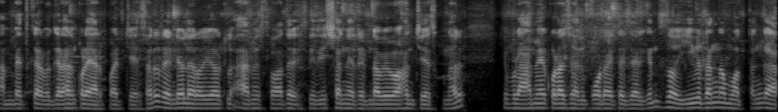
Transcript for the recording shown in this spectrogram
అంబేద్కర్ విగ్రహాన్ని కూడా ఏర్పాటు చేశారు. రెండు వేల ఇరవై ఒకటిలో ఆమె సోదరి శిరీషాన్ని రెండో వివాహం చేసుకున్నారు. ఇప్పుడు ఆమె కూడా చనిపోవడం అయితే జరిగింది. సో ఈ విధంగా మొత్తంగా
